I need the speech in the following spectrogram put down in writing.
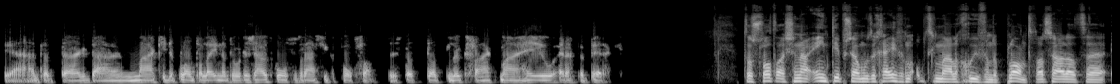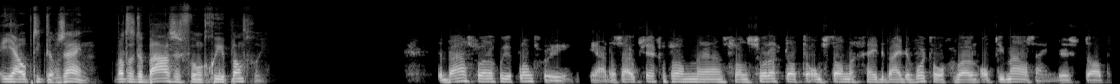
ja, dat daar, daar maak je de plant alleen door de zoutconcentratie kapot van. Dus dat, dat lukt vaak maar heel erg beperkt. Tot slot, als je nou één tip zou moeten geven van optimale groei van de plant, wat zou dat in jouw optiek dan zijn? Wat is de basis voor een goede plantgroei? De basis voor een goede plantgroei? Ja, dan zou ik zeggen van, uh, van zorg dat de omstandigheden bij de wortel gewoon optimaal zijn. Dus dat,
